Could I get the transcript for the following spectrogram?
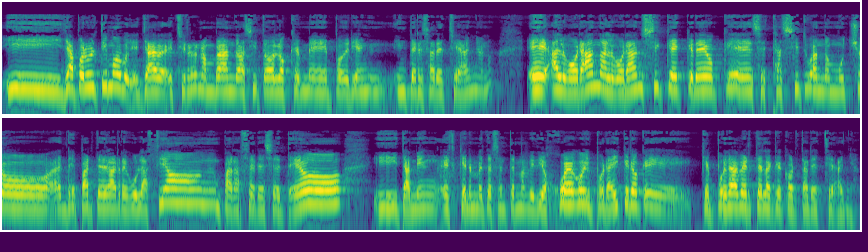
Y ya por último, ya estoy renombrando así todos los que me podrían interesar este año, ¿no? Eh, Algorand, Algorand sí que creo que se está situando mucho de parte de la regulación para hacer STO y también es, quieren meterse en temas de videojuegos y por ahí creo que, que puede haber tela que cortar este año.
